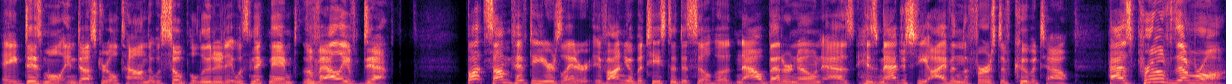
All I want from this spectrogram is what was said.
a dismal industrial town that was so polluted it was nicknamed the Valley of Death. But some 50 years later, Ivanio Batista da Silva, now better known as His Majesty Ivan I of Cubatao, has proved them wrong.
